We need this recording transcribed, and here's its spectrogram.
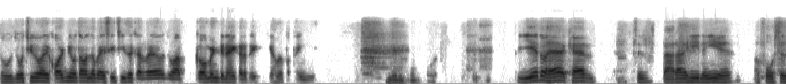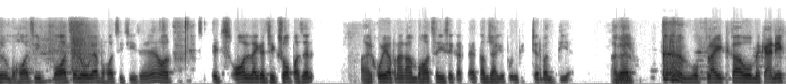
तो जो चीज़ों का रिकॉर्ड नहीं होता मतलब ऐसी चीज़ें कर रहे हो जो आप गवर्नमेंट डिनाई कर देगी कि हमें पता ही नहीं बिल्कुल। ये तो है खैर सिर्फ़ पैरा ही नहीं है। फोर्सेस में बहुत सी बहुत से लोग हैं बहुत सी चीज़ें हैं और it's all like a jigsaw puzzle अगर कोई अपना काम बहुत सही से करता है तब जाके पूरी पिक्चर बनती है। अगर वो फ़्लाइट का वो मैकेनिक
